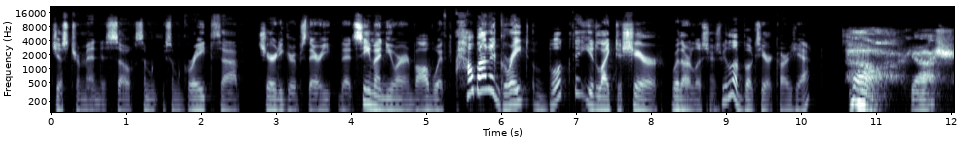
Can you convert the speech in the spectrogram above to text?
just tremendous. So, some some great charity groups there that SEMA and you are involved with. How about a great book that you'd like to share with our listeners? We love books here at Cars Yeah. Oh gosh.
